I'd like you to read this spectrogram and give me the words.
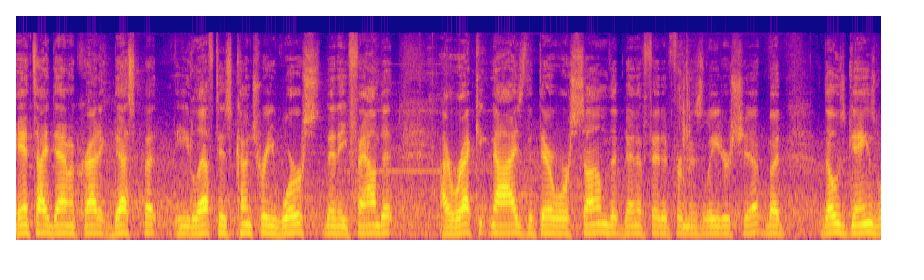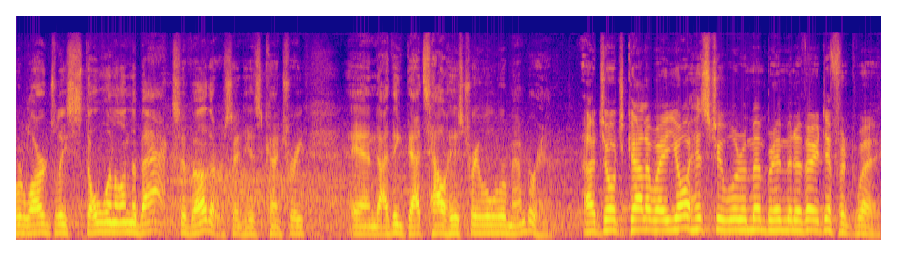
anti democratic despot. He left his country worse than he found it. I recognize that there were some that benefited from his leadership, but those gains were largely stolen on the backs of others in his country. And I think that's how history will remember him. Uh, George Galloway, your history will remember him in a very different way.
